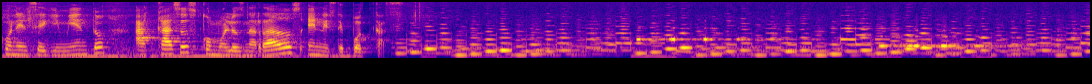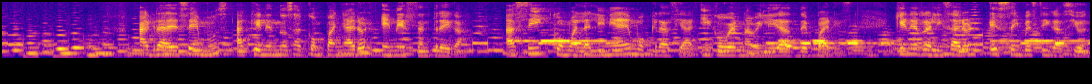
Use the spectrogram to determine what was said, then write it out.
con el seguimiento a casos como los narrados en este podcast. Agradecemos a quienes nos acompañaron en esta entrega. así como a la línea Democracia y Gobernabilidad de Pares, quienes realizaron esta investigación,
